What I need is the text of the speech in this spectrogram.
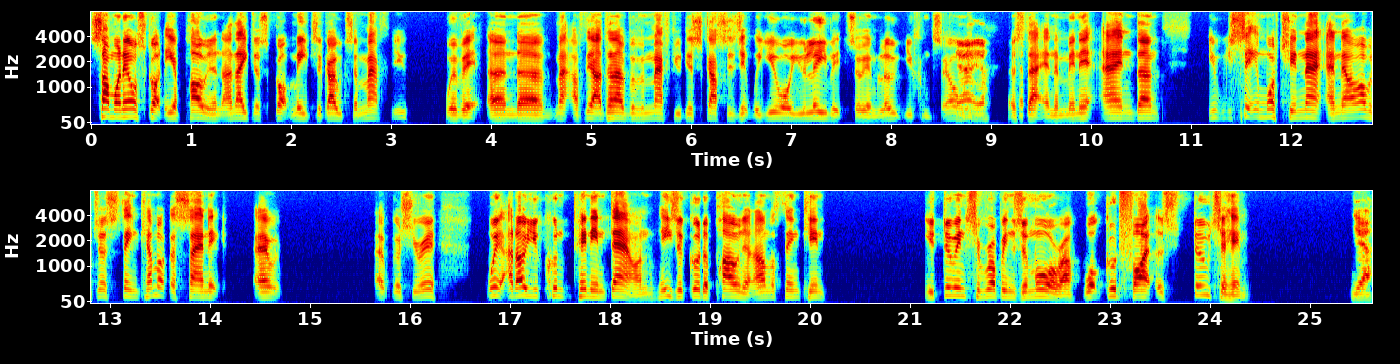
someone else got the opponent, and they just got me to go to Matthew with it. And uh, Matt, I, don't know whether Matthew discusses it with you or you leave it to him, Luke. You can tell yeah, me yeah. as that in a minute. And um, you, are sitting watching that, and I was just thinking, I'm not just saying it uh, uh, because you're here. Well, I know you couldn't pin him down. He's a good opponent. I'm thinking you're doing to Robin Zamora what good fighters do to him. Yeah.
